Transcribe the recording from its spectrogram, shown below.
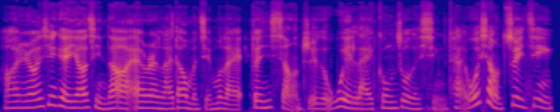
好，很荣幸可以邀请到 Aaron 来到我们节目来分享这个未来工作的形态。我想最近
